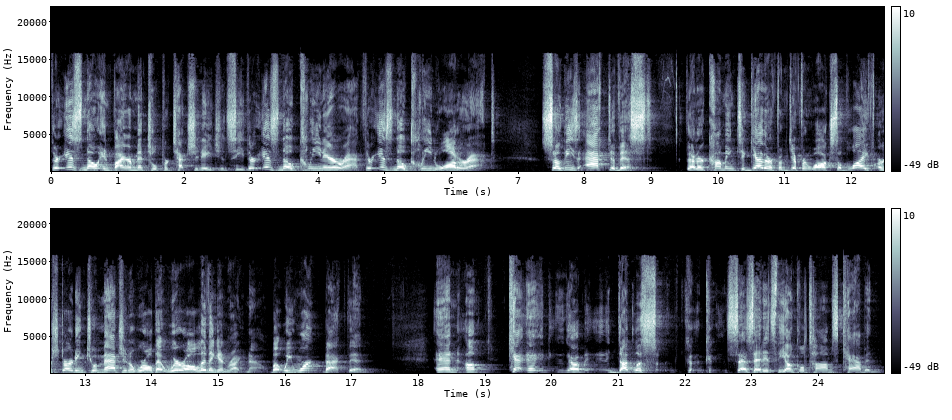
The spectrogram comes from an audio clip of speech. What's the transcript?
There is no Environmental Protection Agency. There is no Clean Air Act. There is no Clean Water Act. So these activists that are coming together from different walks of life are starting to imagine a world that we're all living in right now, but we weren't back then. And um, uh, uh, Douglas says that it's the Uncle Tom's Cabin,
